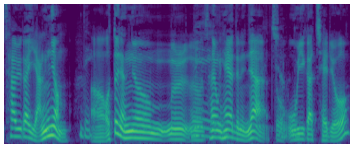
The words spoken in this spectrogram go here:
4위가 양념. 네. 어, 어떤 양념을 어, 네. 사용해야 되느냐. 또 그렇죠. 5위가 재료.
